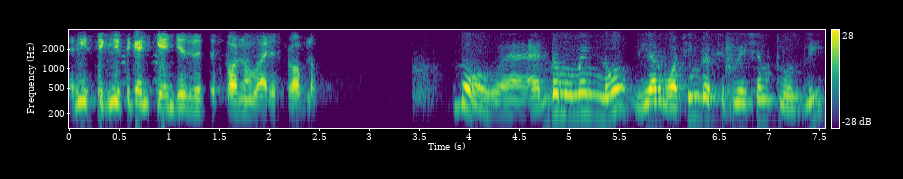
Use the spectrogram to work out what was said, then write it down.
any significant changes with this coronavirus problem? No. Uh, at the moment, no. We are watching the situation closely.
